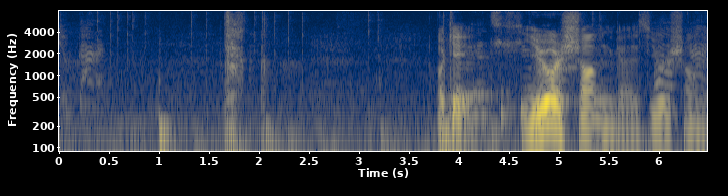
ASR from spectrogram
You got it. Okay, you. you are shaman, guys. You are shaman.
